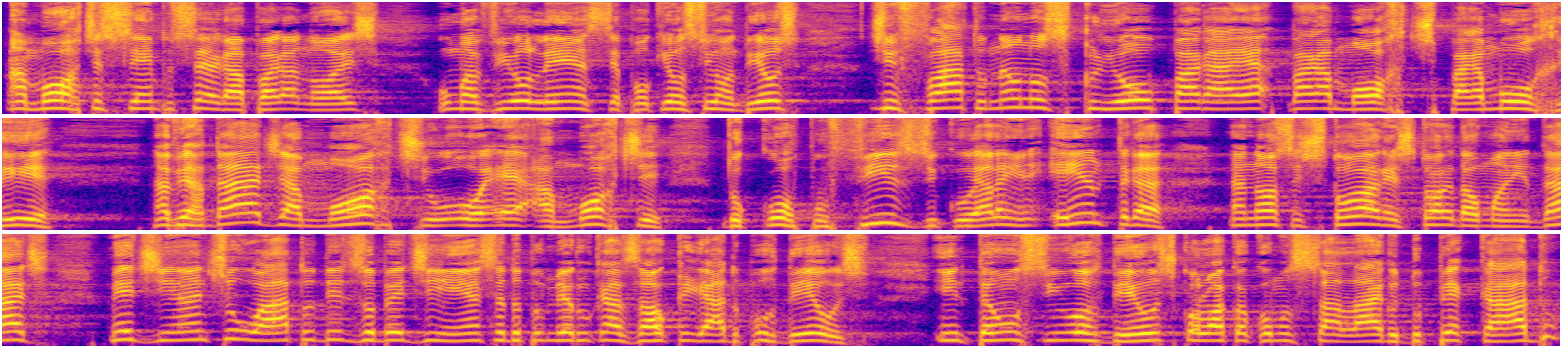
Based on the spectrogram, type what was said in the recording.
a morte sempre será para nós uma violência, porque o Senhor Deus, de fato, não nos criou para, para a morte, para morrer. Na verdade, a morte, ou é a morte do corpo físico, ela entra na nossa história, a história da humanidade, mediante o ato de desobediência do primeiro casal criado por Deus. Então, o Senhor Deus coloca como salário do pecado,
